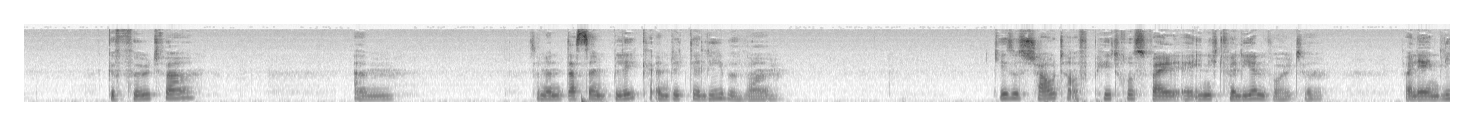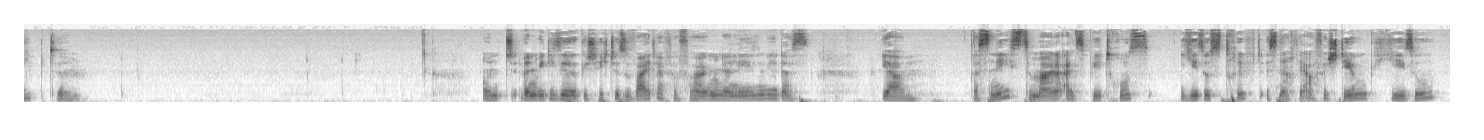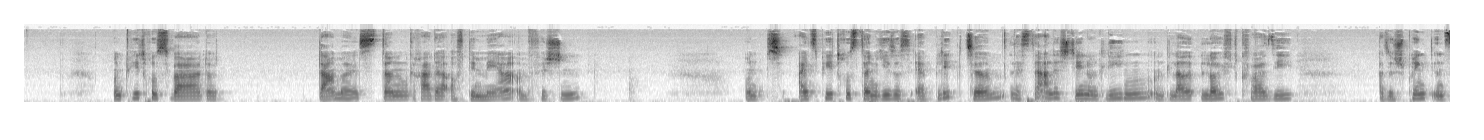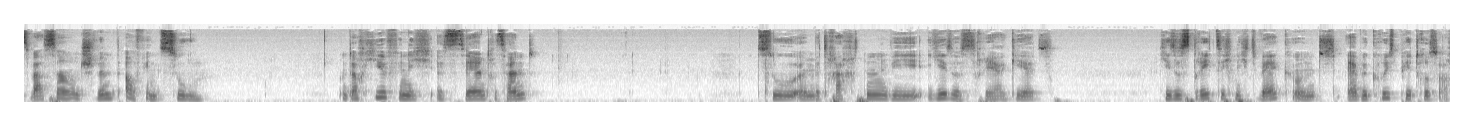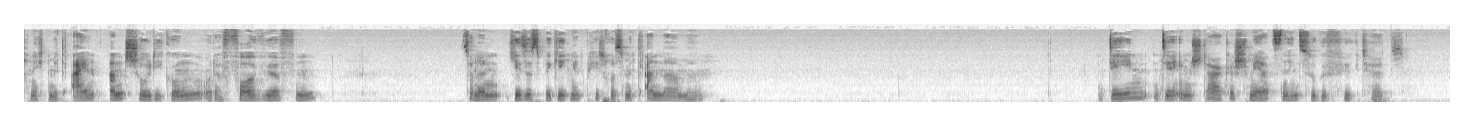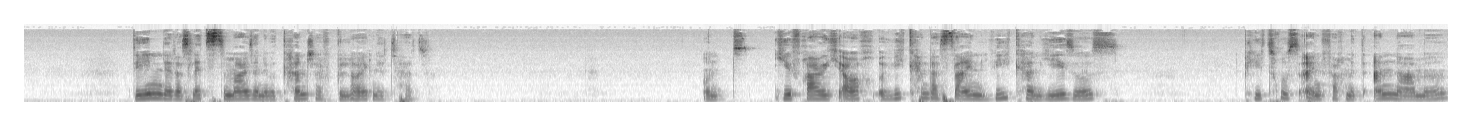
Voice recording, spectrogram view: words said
gefüllt war, ähm, sondern dass sein Blick ein Blick der Liebe war. Jesus schaute auf Petrus, weil er ihn nicht verlieren wollte weil er ihn liebte. Und wenn wir diese Geschichte so weiterverfolgen, dann lesen wir, dass ja das nächste Mal, als Petrus Jesus trifft, ist nach der Auferstehung Jesu. Und Petrus war dort damals dann gerade auf dem Meer am Fischen. Und als Petrus dann Jesus erblickte, lässt er alles stehen und liegen und läuft quasi also springt ins Wasser und schwimmt auf ihn zu. Und auch hier finde ich es sehr interessant zu äh, betrachten, wie Jesus reagiert. Jesus dreht sich nicht weg und er begrüßt Petrus auch nicht mit allen Anschuldigungen oder Vorwürfen, sondern Jesus begegnet Petrus mit Annahme. Den, der ihm starke Schmerzen hinzugefügt hat den, der das letzte Mal seine Bekanntschaft geleugnet hat. Und hier frage ich auch, wie kann das sein? Wie kann Jesus Petrus einfach mit Annahme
